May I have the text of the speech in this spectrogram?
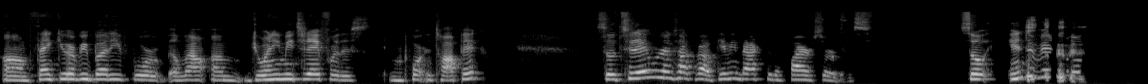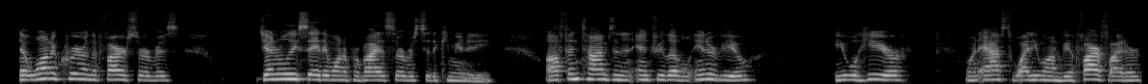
Um, thank you, everybody, for allow, um, joining me today for this important topic. So today we're going to talk about giving back to the fire service. So individuals that want a career in the fire service generally say they want to provide a service to the community. Oftentimes, in an entry level interview, you will hear when asked, Why do you want to be a firefighter?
